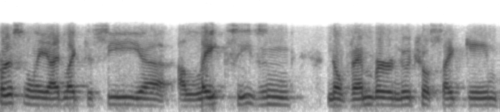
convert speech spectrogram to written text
Personally, I'd like to see uh, a late season November neutral site game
